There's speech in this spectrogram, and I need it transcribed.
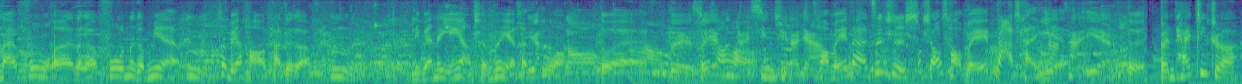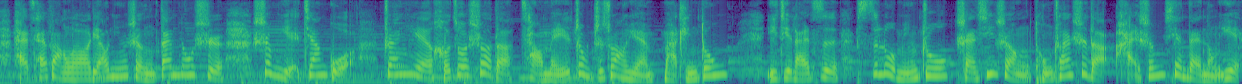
来敷，呃，那个敷那个面，嗯，特别好。它这个，嗯，里边的营养成分也很多，对，对，所以很感兴趣。大家草莓呢，真是小草莓大产业，产业。对，本台记者还采访了辽宁省丹东市盛野浆果专业合作社的草莓种植状元马廷东。以及来自丝路明珠陕西省铜川市的海生现代农业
